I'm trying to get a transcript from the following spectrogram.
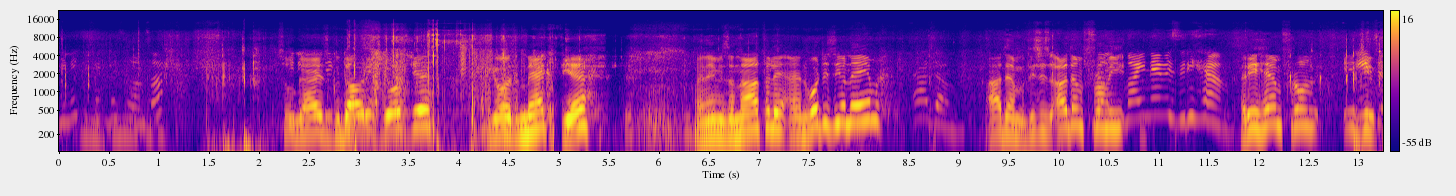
You need to take this one, sir. So guys, Gudauri, Georgia, you're next, yeah? My name is Anatoly, and what is your name? Adam. Adam. This is Adam from No, E- my name is Riham. Rihem from Egypt.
